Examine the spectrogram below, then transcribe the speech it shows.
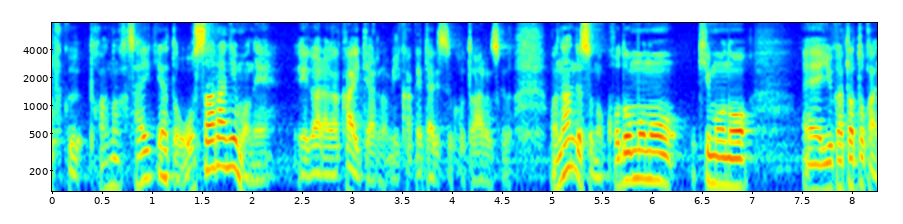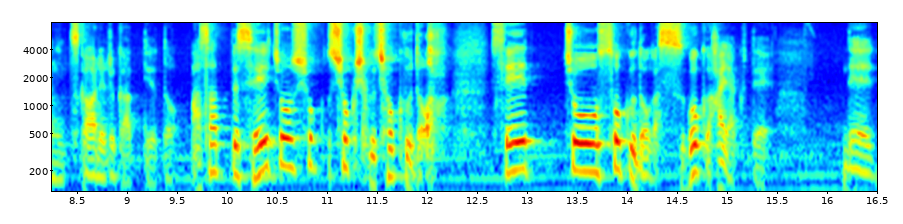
服とかなんか最近だとお皿にもね絵柄が書いてあるのを見かけたりすることあるんですけど、まあ、なんでその子供の着物えー、浴衣とかに使われるかっていうと麻って成長速速度成長速度がすごく速くてで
